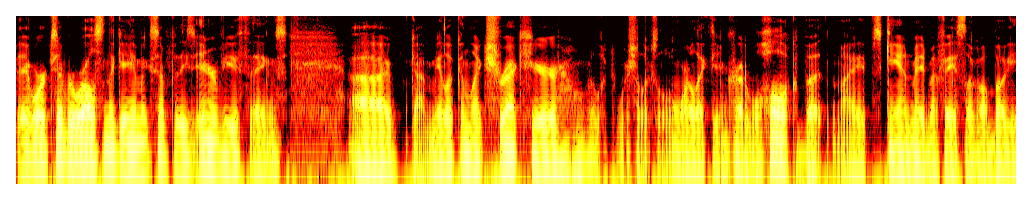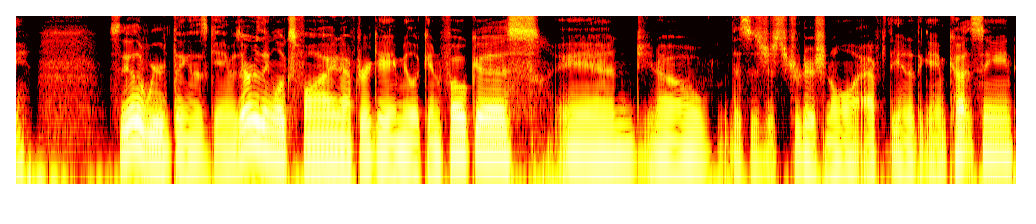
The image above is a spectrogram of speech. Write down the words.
it works everywhere else in the game except for these interview things. Uh, got me looking like Shrek here. Wish it looks a little more like the Incredible Hulk, but my scan made my face look all buggy. So the other weird thing in this game is everything looks fine after a game. You look in focus, and you know this is just traditional after the end of the game cutscene.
